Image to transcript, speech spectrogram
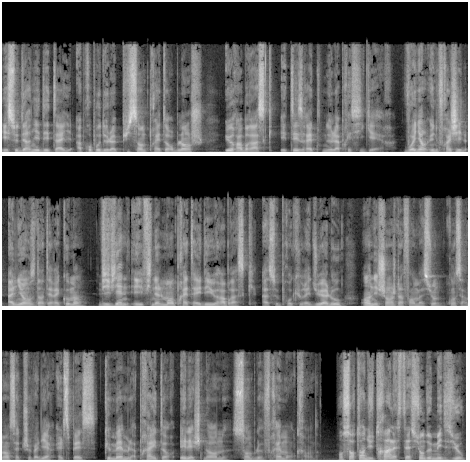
Et ce dernier détail à propos de la puissante Praetor blanche, Urabrask et Tezret ne l'apprécient guère. Voyant une fragile alliance d'intérêts communs, Vivienne est finalement prête à aider Urabrask à se procurer du halo en échange d'informations concernant cette chevalière Elspeth que même la Praetor Eleshnorn semble vraiment craindre. En sortant du train à la station de Mezio,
